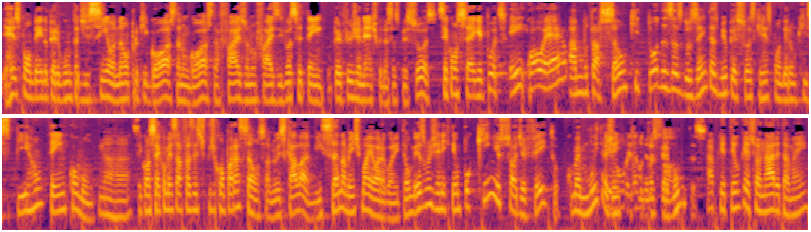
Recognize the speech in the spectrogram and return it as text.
respondendo pergunta de sim ou não porque gosta, não gosta, faz ou não faz, e você tem o perfil genético dessas pessoas, você consegue, putz, em qual é a mutação que todas as 200 mil pessoas que responderam que espirram têm em comum? Aham. Você consegue começar a fazer esse tipo de comparação, sabe? Numa escala insanamente maior agora. Então, mesmo gene que tem um pouquinho só de efeito, como é muita E gente respondendo pro as perguntas, Ah, porque tem um questionário também.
